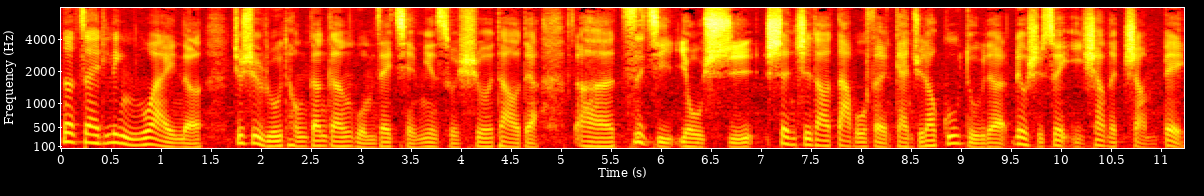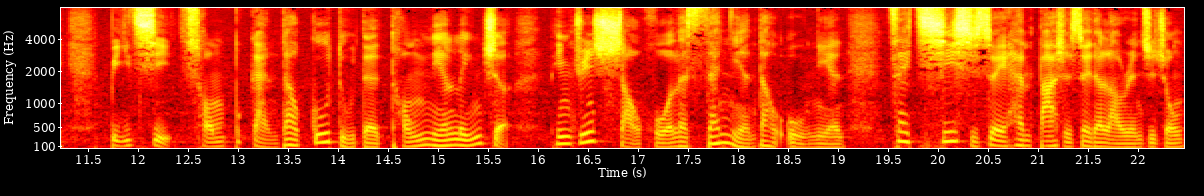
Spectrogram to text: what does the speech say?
那在另外呢，就是如同刚刚我们在前面所说到的，呃，自己有时甚至到大部分感觉到孤独的六十岁以上的长辈，比起从不感到孤独的同年龄者。平均少活了三年到五年，在七十岁和八十岁的老人之中，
